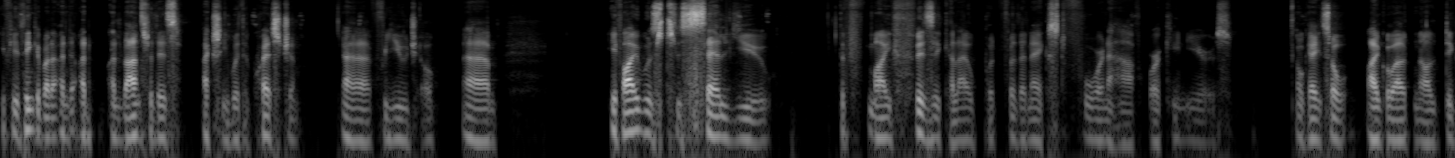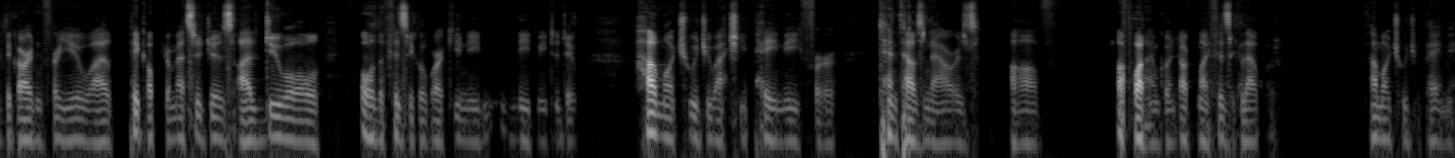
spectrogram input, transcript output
if you think about it, and I'd, answer this actually with a question uh, for you, Joe. Um, if I was to sell you the, my physical output for the next four and a half working years, okay, so I go out and I'll dig the garden for you. I'll pick up your messages. I'll do all all the physical work you need need me to do. How much would you actually pay me for ten thousand hours of of what I'm going to of my physical output? How much would you pay me?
